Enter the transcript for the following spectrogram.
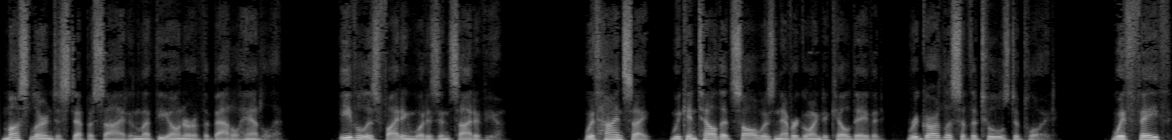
must learn to step aside and let the owner of the battle handle it. Evil is fighting what is inside of you. With hindsight, we can tell that Saul was never going to kill David, regardless of the tools deployed. With faith,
